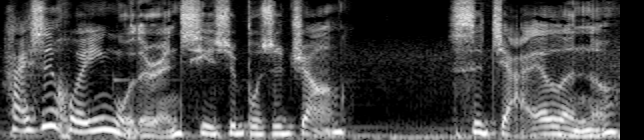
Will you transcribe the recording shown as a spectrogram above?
还是回应我的人其实不是 John，是假 Ellen 呢。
